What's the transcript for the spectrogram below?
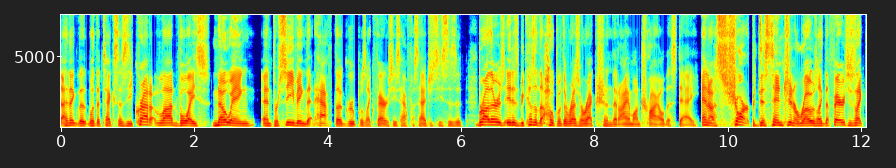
I think that what the text says, he cried out a loud voice, knowing and perceiving that half the group was like Pharisees, half was Sadducees. Says, Brothers, it is because of the hope of the resurrection that I am on trial this day. And a sharp dissension arose. Like the Pharisees, like,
